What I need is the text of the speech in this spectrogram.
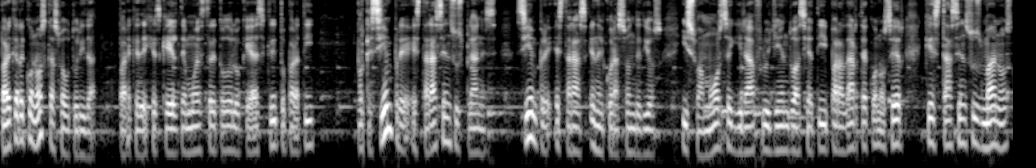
para que reconozcas su autoridad, para que dejes que Él te muestre todo lo que ha escrito para ti, porque siempre estarás en sus planes, siempre estarás en el corazón de Dios y su amor seguirá fluyendo hacia ti para darte a conocer que estás en sus manos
